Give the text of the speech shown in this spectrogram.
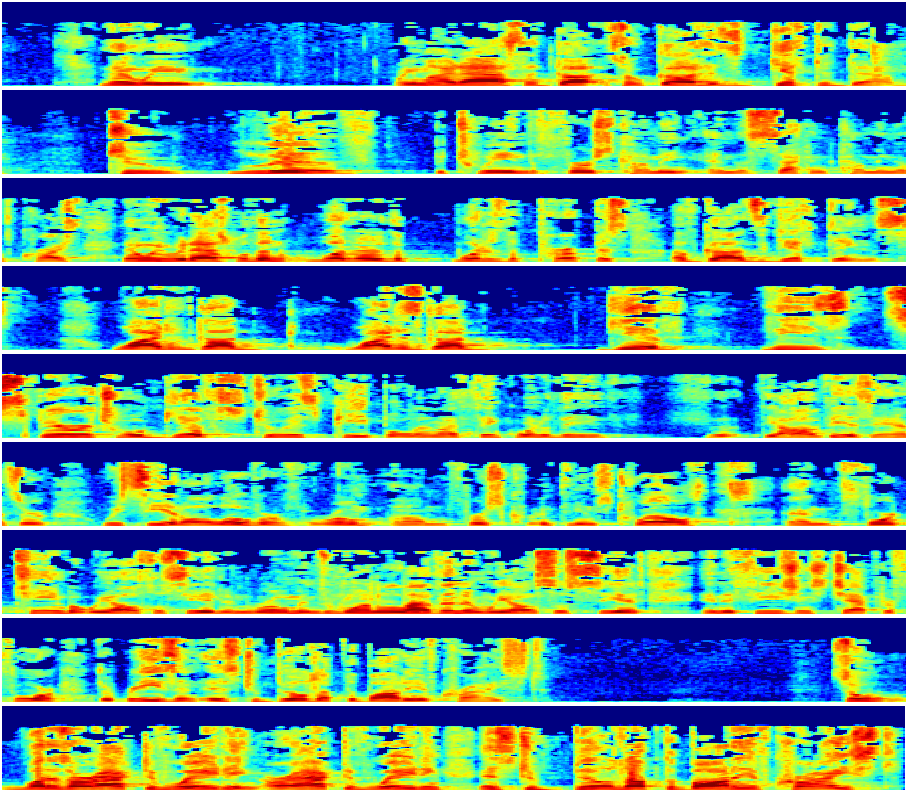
And then we, we might ask that God, so God has gifted them to live between the first coming and the second coming of Christ. Then we would ask, well then what are the, what is the purpose of God's giftings? Why did God, why does God give these spiritual gifts to His people? And I think one of the the, the obvious answer, we see it all over Rome, um, 1 Corinthians 12 and 14, but we also see it in Romans 1.11 and we also see it in Ephesians chapter 4. The reason is to build up the body of Christ. So what is our active waiting? Our active waiting is to build up the body of Christ,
